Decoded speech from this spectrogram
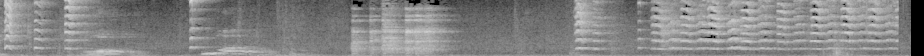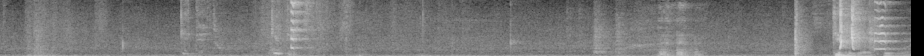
Whoa! Whoa! Get that toy. Get toy. Give me that toy,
